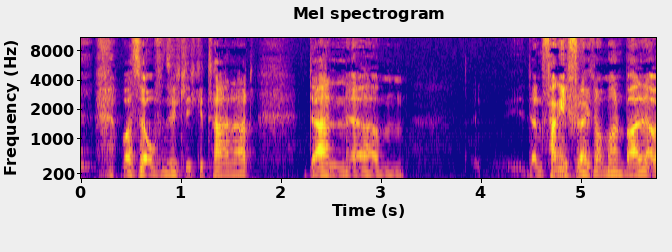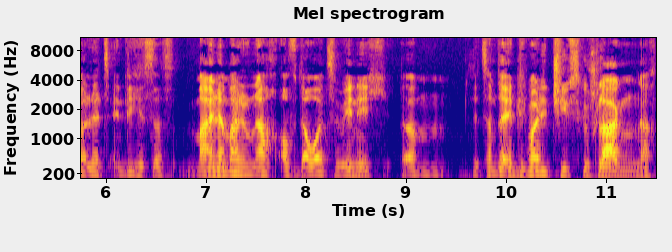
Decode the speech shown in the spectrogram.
was er offensichtlich getan hat, dann, ähm, dann fange ich vielleicht auch mal einen Ball, aber letztendlich ist das meiner Meinung nach auf Dauer zu wenig. Ähm, jetzt haben sie endlich mal die Chiefs geschlagen nach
